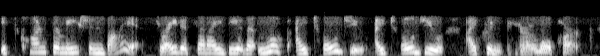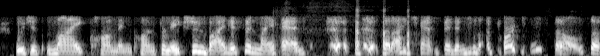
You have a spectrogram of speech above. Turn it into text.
it's confirmation bias, right? It's that idea that, look, I told you, I told you I couldn't parallel park, which is my common confirmation bias in my head that I can't fit into that parking stall. So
